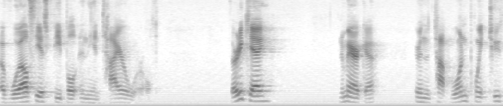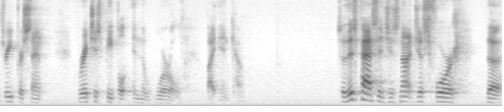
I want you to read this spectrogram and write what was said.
of wealthiest people in the entire world. 30K in America, you're in the top 1.23% richest people in the world by income. So this passage is not just for the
